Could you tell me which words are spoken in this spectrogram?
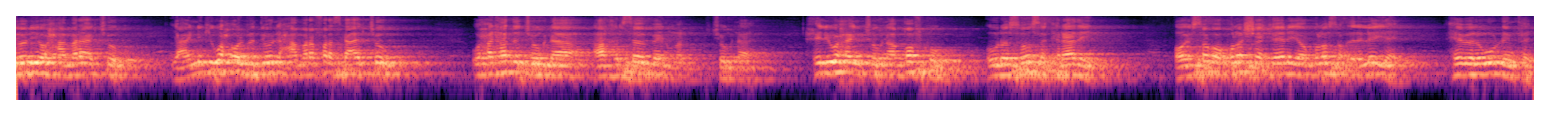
dooniya waxaa mara ag joog. Yacni ninkii wax walba dooni xaamaro faraska ag joog. Waxaan hadda joognaa aakhir saban baynu joognaa. Xilli waxaynu joognaa qofku uuna soo sakaraaday oo isagoo kula sheekeynaya oo kula socda la leeyahay hebel uu dhintay.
